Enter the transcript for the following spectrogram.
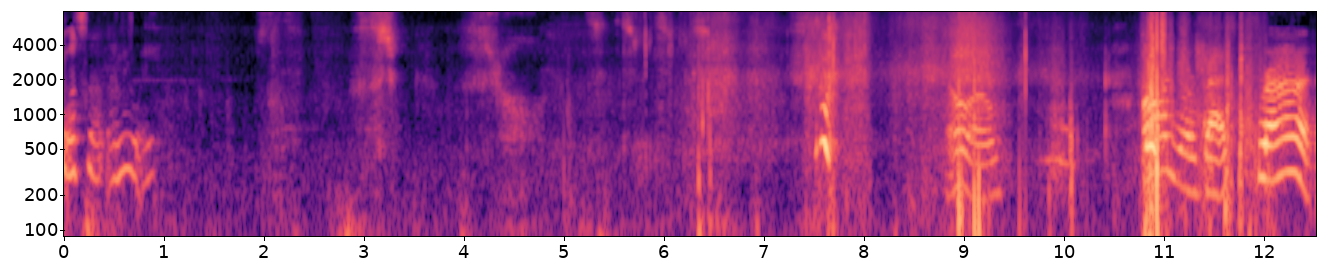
What's that anyway? Hello. I'm your best friend.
